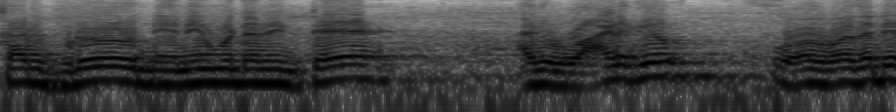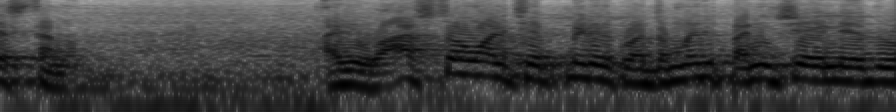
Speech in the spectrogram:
సార్ ఇప్పుడు నేనేమంటానంటే అది వాడికే వదిలేస్తాను. అది వాస్తవం వాళ్ళు చెప్పేది కొంతమంది పని చేయలేదు.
